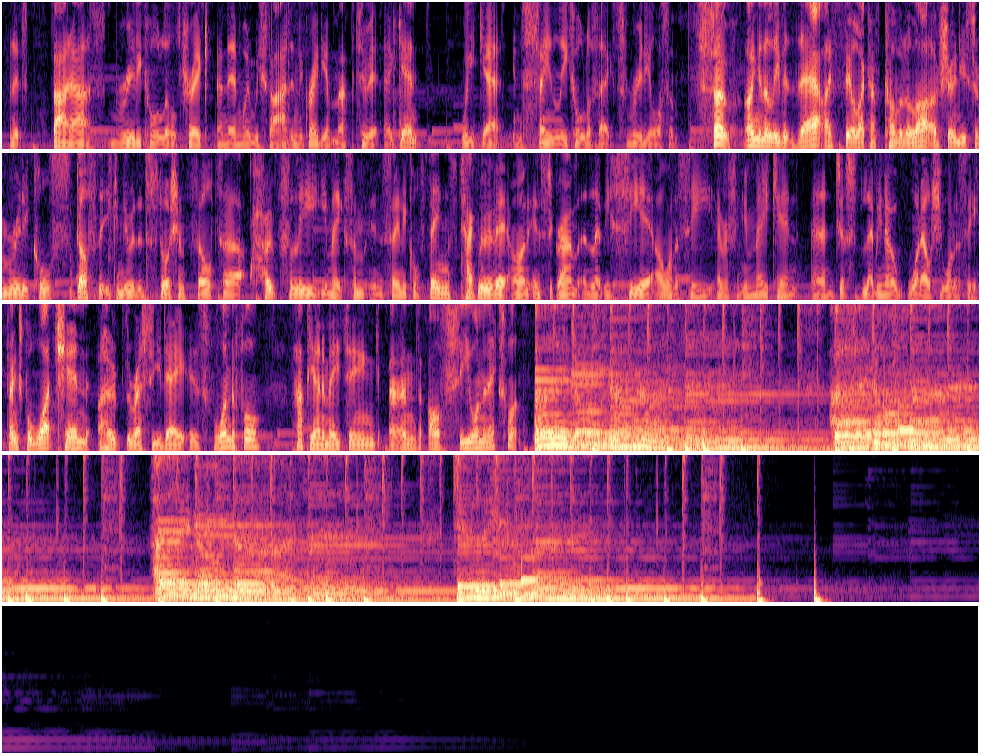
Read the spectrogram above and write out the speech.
And it's badass, really cool little trick. And then when we start adding the gradient map to it again, we get insanely cool effects. Really awesome. So I'm going to leave it there. I feel like I've covered a lot. I've shown you some really cool stuff that you can do with the distortion filter. Hopefully you make some insanely cool things. Tag me with it on Instagram and let me see it. I want to see everything you're making and just let me know what else you want to see. Thanks for watching. I hope the rest of your day is wonderful. Happy animating and I'll see you on the next one.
